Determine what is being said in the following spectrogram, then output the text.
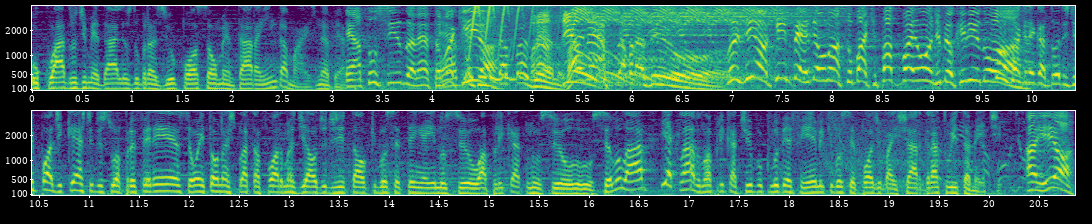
o quadro de medalhas do Brasil possa aumentar ainda mais, né, Beto? É a torcida, né? Tamo É o aqui, que a gente ó. tá fazendo. Vai nessa, Brasil! Luizinho, ó, quem perdeu o nosso bate-papo vai onde, meu querido? Nos agregadores de podcast de sua preferência ou então nas plataformas de áudio digital que você tem aí no seu, aplica... no seu celular e, é claro, no aplicativo Clube FM que você pode baixar gratuitamente. Aí, ó.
